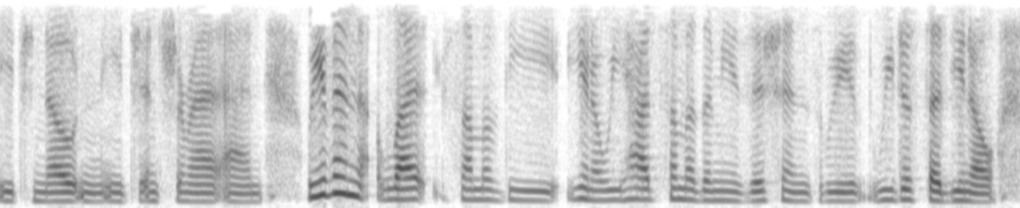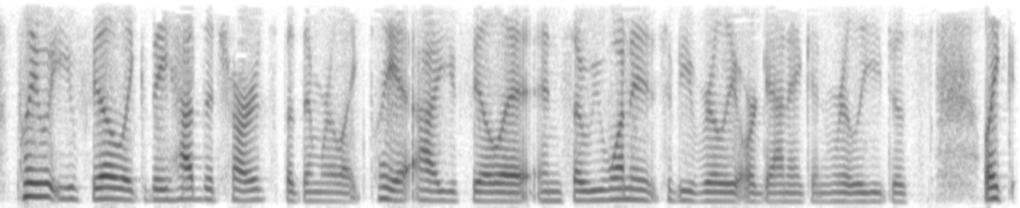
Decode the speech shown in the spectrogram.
each note and each instrument and we even let some of the you know we had some of the musicians we we just said you know play what you feel like they had the charts but then we're like play it how you feel it and so we wanted it to be really organic and really just like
